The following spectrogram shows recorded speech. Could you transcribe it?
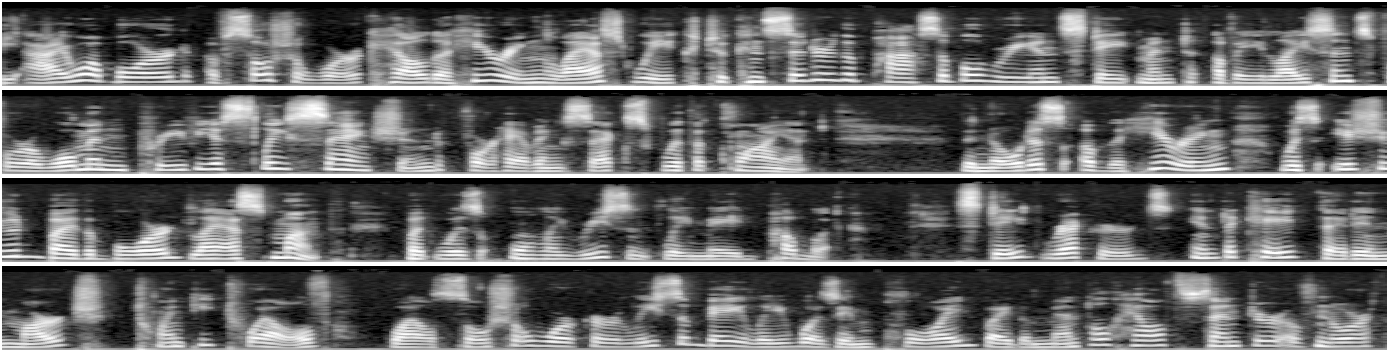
The Iowa Board of Social Work held a hearing last week to consider the possible reinstatement of a license for a woman previously sanctioned for having sex with a client. The notice of the hearing was issued by the board last month, but was only recently made public. State records indicate that in March 2012, while social worker Lisa Bailey was employed by the Mental Health Center of North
